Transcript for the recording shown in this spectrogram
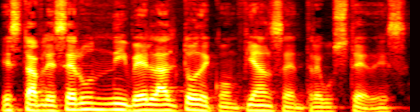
establecer un nivel alto de confianza entre ustedes.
